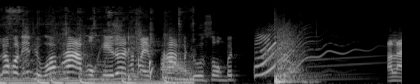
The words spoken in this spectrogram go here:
แล้วคนนี้ถือว่าภาพโอเคด้วยทำไมภาพมันดูทรงเป็นอะไร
